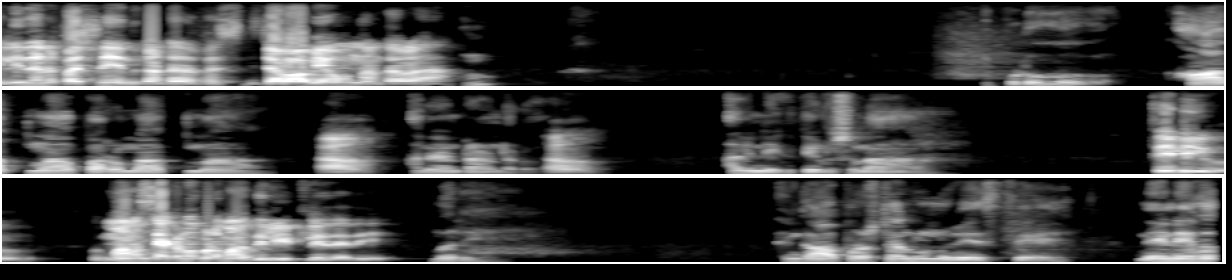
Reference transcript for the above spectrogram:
తెలియదని ప్రశ్న ఎందుకంటే? ప్రశ్న జవాబు ఏముందంటావా? ఉం? ఇప్పుడు ఆత్మ పరమాత్మ అని అంటారు ఆ. అవి నీకు తెలుసునా? తెలియదు ఇప్పుడు మనసు ఎక్కడ కూడా మనకు తెలియట్లేదు అది. మరి ఇంకా ఆ ప్రశ్నలు నువ్వు వేస్తే నేనేదో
